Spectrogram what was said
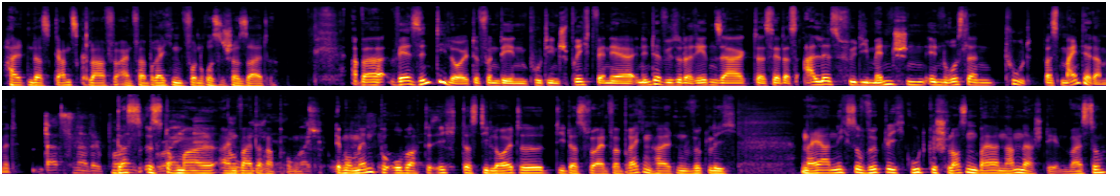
halten das ganz klar für ein Verbrechen von russischer Seite. Aber wer sind die Leute, von denen Putin spricht, wenn er in Interviews oder Reden sagt, dass er das alles für die Menschen in Russland tut? Was meint er damit? Das ist doch mal ein weiterer Punkt. Im Moment beobachte ich, dass die Leute, die das für ein Verbrechen halten, wirklich, naja, nicht so wirklich gut geschlossen beieinander stehen, weißt du?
